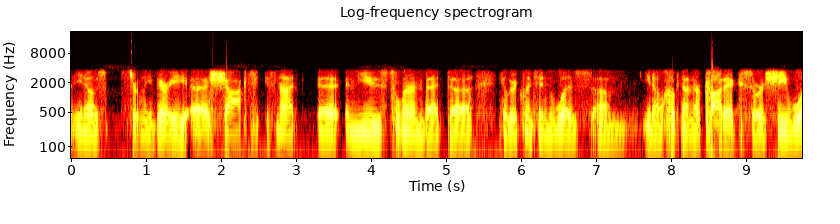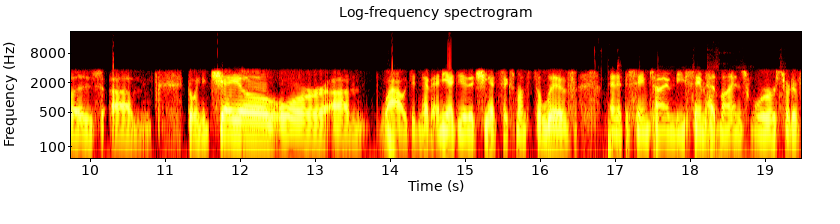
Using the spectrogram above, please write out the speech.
You know, I was certainly very uh, shocked, if not uh, amused, to learn that uh, Hillary Clinton was um, you know hooked on narcotics or she was um going to jail or um wow didn't have any idea that she had 6 months to live and at the same time these same headlines were sort of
